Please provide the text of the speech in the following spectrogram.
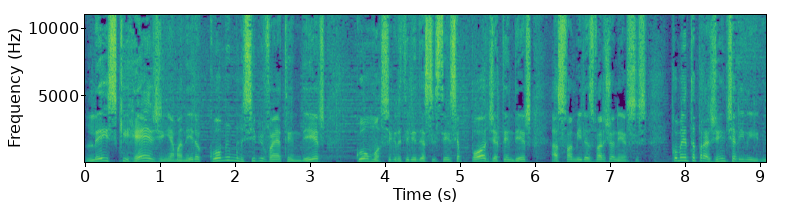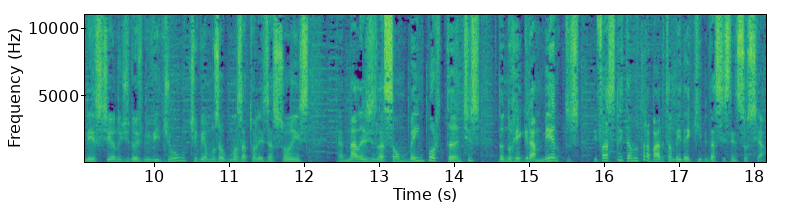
Leis que regem a maneira como o município vai atender como a Secretaria de Assistência pode atender as famílias varjonenses. Comenta para a gente, Aline, neste ano de 2021 tivemos algumas atualizações eh, na legislação bem importantes, dando regramentos e facilitando o trabalho também da equipe da assistência social.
